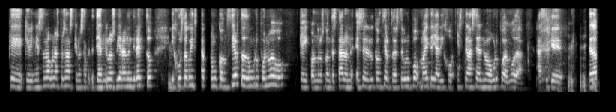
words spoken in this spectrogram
que, que viniesen algunas personas que nos apetecía que nos vieran en directo y justo coincidía con un concierto de un grupo nuevo que cuando nos contestaron es el concierto de este grupo, Maite ya dijo, este va a ser el nuevo grupo de moda. Así que damos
